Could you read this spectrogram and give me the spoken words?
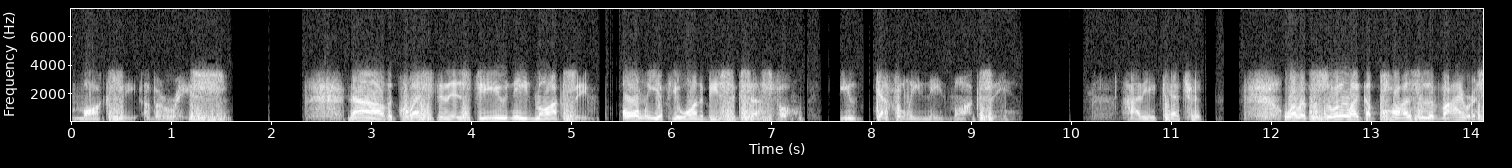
moxie of a race. Now, the question is do you need moxie? Only if you want to be successful. You definitely need moxie. How do you catch it? Well, it's sort of like a positive virus.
